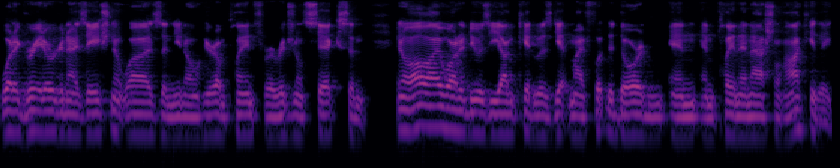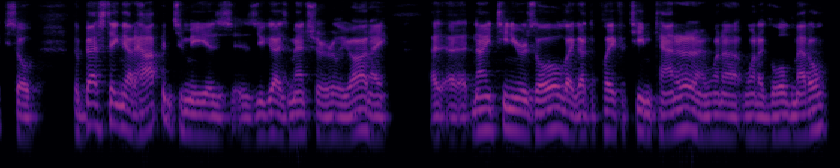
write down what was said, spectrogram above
what a great organization it was. And, you know, here I'm playing for Original Six. And, you know, all I want to do as a young kid was get my foot in the door and, and, and play in the National Hockey League. So the best thing that happened to me is, as you guys mentioned early on, I, at 19 years old, I got to play for Team Canada and I won a, won a gold medal.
